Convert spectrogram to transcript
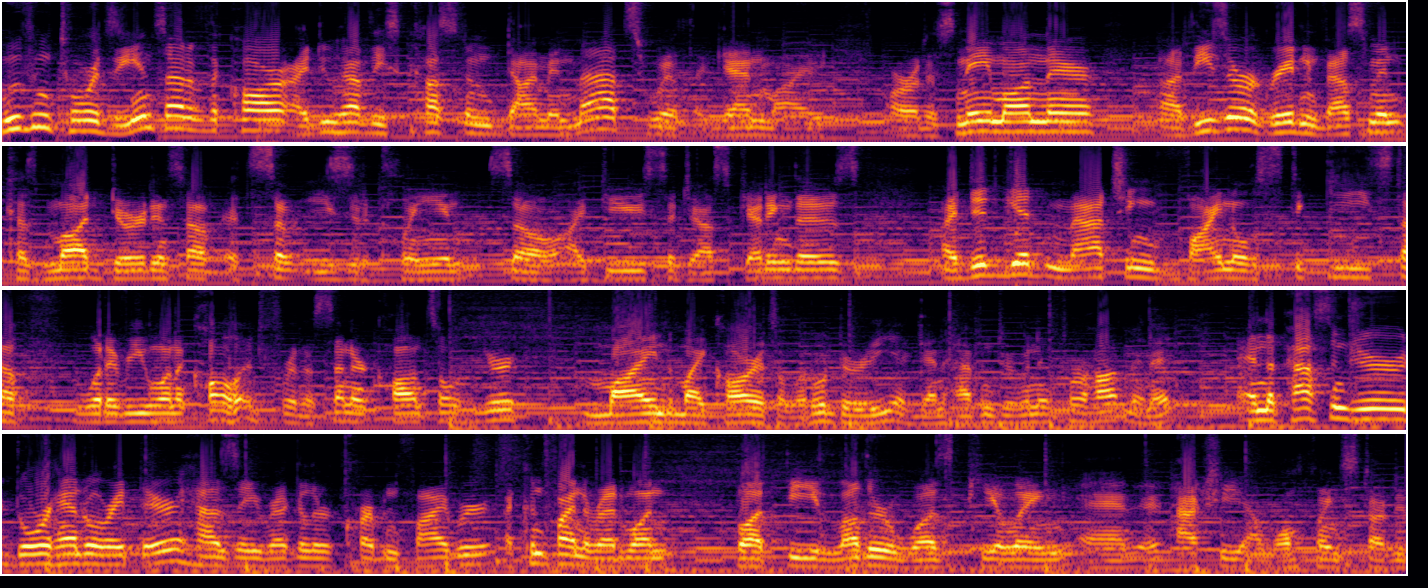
Moving towards the inside of the car, I do have these custom diamond mats with, again, my artist name on there. Uh, these are a great investment because mud, dirt, and stuff, it's so easy to clean, so I do suggest getting those. I did get matching vinyl sticky stuff, whatever you want to call it, for the center console here. Mind my car, it's a little dirty. Again, haven't driven it for a hot minute. And the passenger door handle right there has a regular carbon fiber. I couldn't find a red one, but the leather was peeling and it actually at one point started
